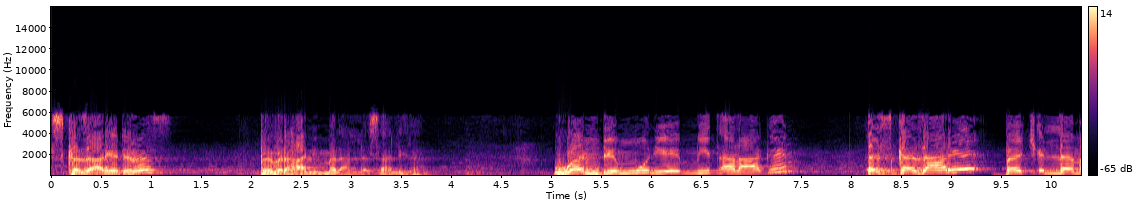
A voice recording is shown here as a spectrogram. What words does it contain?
እስከ ዛሬ ድረስ በብርሃን ይመላለሳል ይላል። ወንድሙን የሚጠላ ግን እስከ ዛሬ በጨለማ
